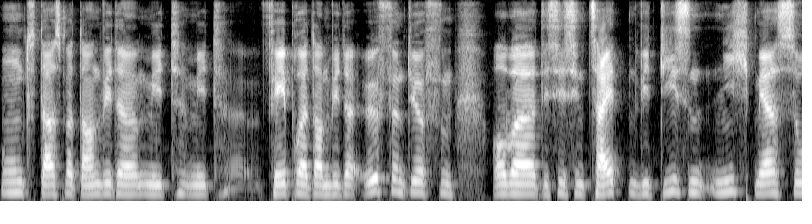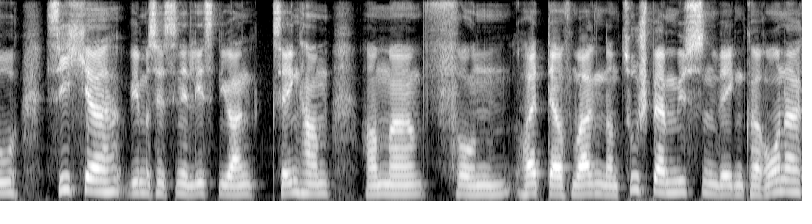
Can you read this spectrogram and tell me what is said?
und dass wir dann wieder mit, mit Februar dann wieder öffnen dürfen. Aber das ist in Zeiten wie diesen nicht mehr so sicher, wie wir es jetzt in den letzten Jahren gesehen haben, haben wir von heute auf morgen dann zusperren müssen wegen Corona.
